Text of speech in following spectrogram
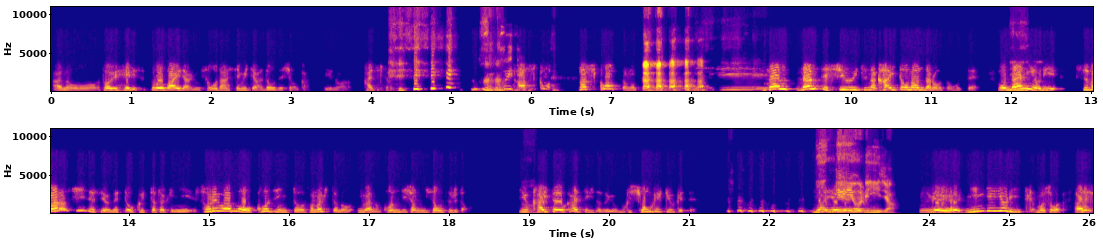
あの、そういうヘリスプロバイダーに相談してみてはどうでしょうかっていうのは返ってきたんです。すごい。賢い賢いと思って。ええなん、なんて秀逸な回答なんだろうと思って。もう何より素晴らしいですよねって送ったときに、それはもう個人とその人の今のコンディションに依存するという回答が返ってきたとき、僕衝撃受けて。人間よりいいじゃん。いやいや、人間より、もうそう、あれ、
